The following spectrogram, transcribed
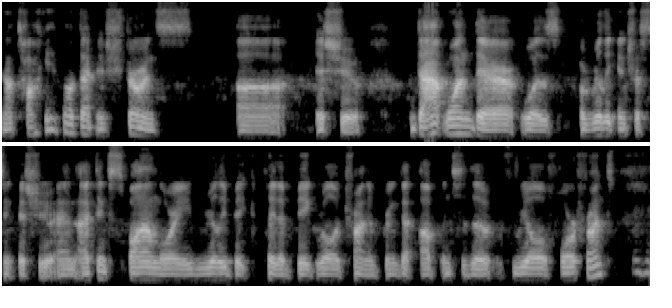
now talking about that insurance uh, issue. That one there was a really interesting issue, and I think Spot on Lori really big, played a big role of trying to bring that up into the real forefront. Mm-hmm.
